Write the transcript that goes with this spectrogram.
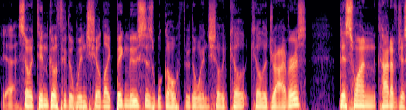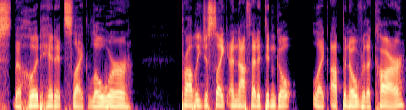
Yeah. so it didn't go through the windshield. Like big mooses will go through the windshield and kill kill the drivers. This one kind of just the hood hit its like lower, probably just like enough that it didn't go like up and over the car.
